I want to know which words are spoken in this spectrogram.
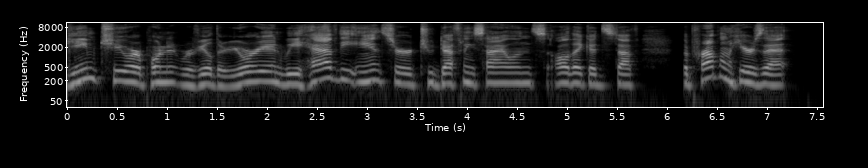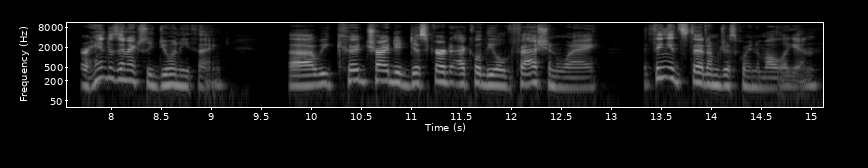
Game two, our opponent revealed their Yorion. We have the answer to Deafening Silence, all that good stuff. The problem here is that our hand doesn't actually do anything. Uh, we could try to discard Echo the old-fashioned way. I think instead I'm just going to mulligan.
